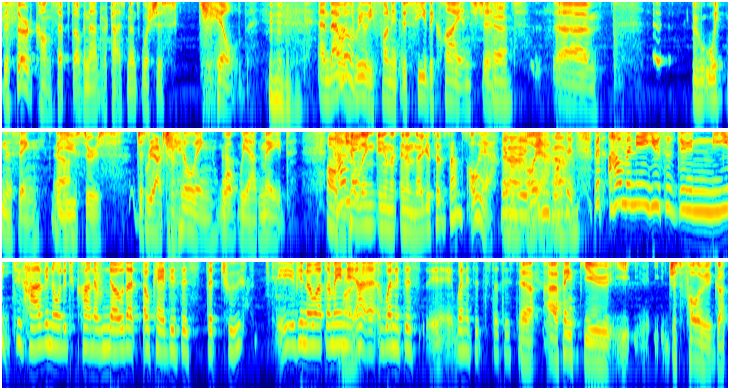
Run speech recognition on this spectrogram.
The third concept of an advertisement, which is killed, and that was Oh. really funny to see the clients just. Um, witnessing the Yeah. users just Reactions. killing what Yeah. we had made. Oh, How killing in, in a negative sense? Oh yeah. Yeah, that they Oh, yeah. didn't want Yeah. it. But how many users do you need to have in order to kind of know that okay, this is the truth? If you know what I mean, Right. uh, when it is uh, when it's its statistics. Yeah, I think you, you, you just follow your gut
